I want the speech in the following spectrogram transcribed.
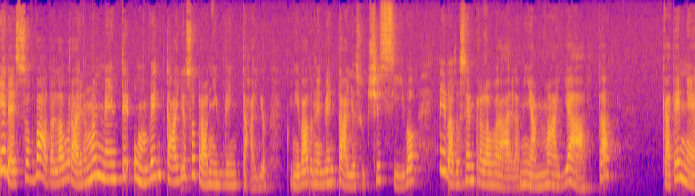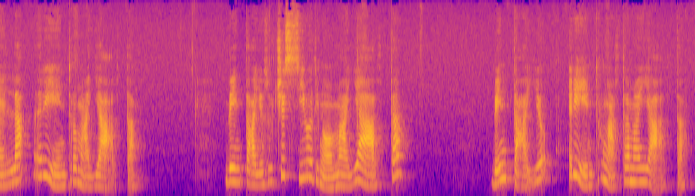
e adesso vado a lavorare normalmente un ventaglio sopra ogni ventaglio. Quindi vado nel ventaglio successivo e vado sempre a lavorare la mia maglia alta catenella rientro maglia alta. Ventaglio successivo di nuovo maglia alta ventaglio rientro un'altra maglia alta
